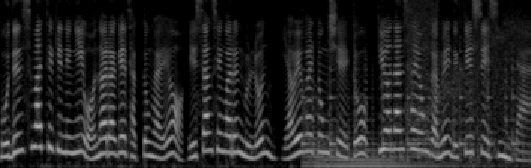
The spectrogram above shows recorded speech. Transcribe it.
모든 스마트 기능이 원활하게 작동하여 일상생활은 물론 야외 활동 시에도 뛰어난 사용감을 느낄 수 있습니다.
